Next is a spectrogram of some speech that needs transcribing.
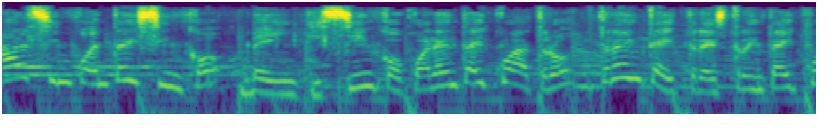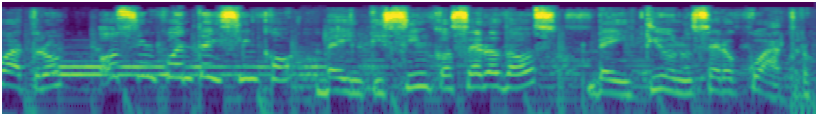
al 55 25 44 33 34 o 55 25 02 21 04.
